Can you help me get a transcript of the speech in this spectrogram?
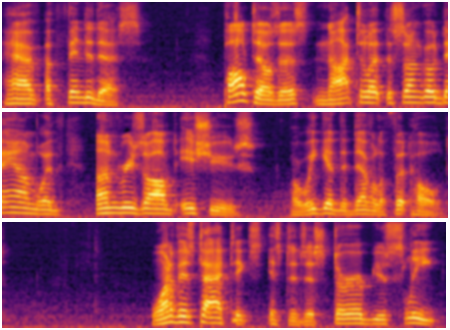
have offended us. Paul tells us not to let the sun go down with unresolved issues, or we give the devil a foothold. One of his tactics is to disturb your sleep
